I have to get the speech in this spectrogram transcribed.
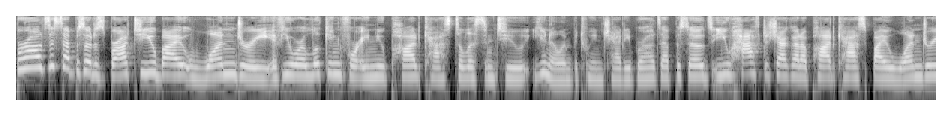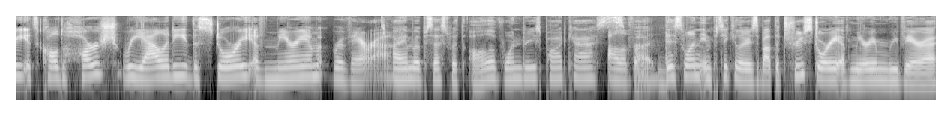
Broads, this episode is brought to you by Wondery. If you are looking for a new podcast to listen to, you know, in between Chatty Broads episodes, you have to check out a podcast by Wondery. It's called Harsh Reality The Story of Miriam Rivera. I am obsessed with all of Wondery's podcasts. All of them. but This one in particular is about the true story of Miriam Rivera.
